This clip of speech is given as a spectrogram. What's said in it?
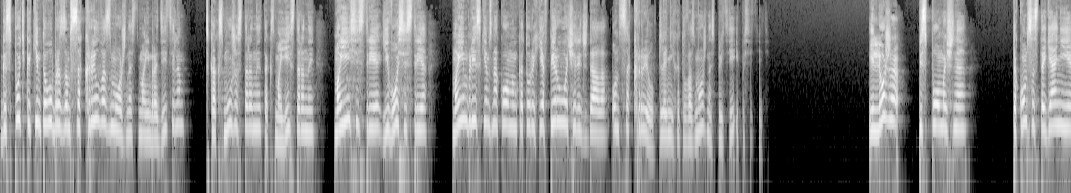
Господь каким-то образом сокрыл возможность моим родителям как с мужа стороны, так с моей стороны, моей сестре, его сестре, моим близким знакомым, которых я в первую очередь ждала, он сокрыл для них эту возможность прийти и посетить. И лежа беспомощно, в таком состоянии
